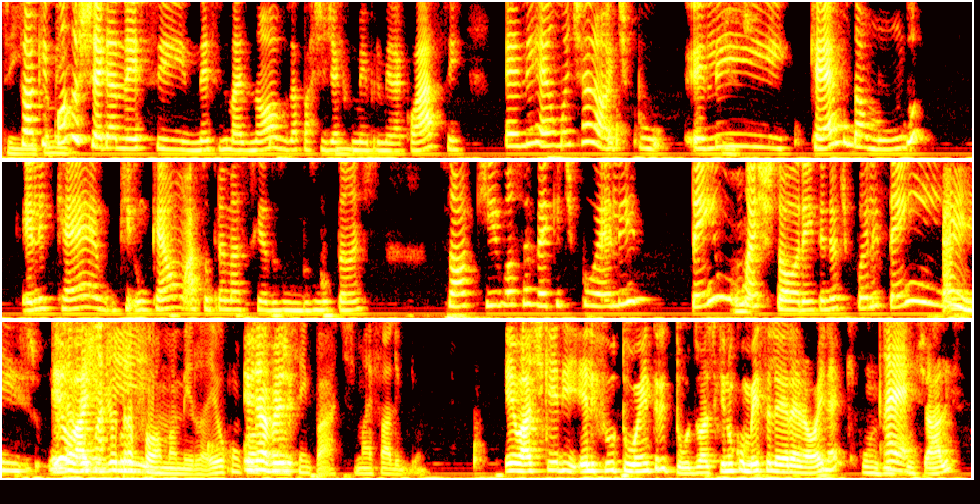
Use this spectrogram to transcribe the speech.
Sim, Só que quando chega nesse, nesses mais novos, a partir de. X-Men primeira classe, ele é um anti-herói. Tipo, ele quer mudar o mundo, ele quer, que- quer a supremacia dos, dos mutantes, só que você vê que, tipo, ele tem uma história, entendeu? Tipo, ele tem. É isso. Eu, Eu, acho de outra forma, Mila. Eu concordo Eu já com vejo- você em partes, mas fale, Bruno. Eu acho que ele, ele flutuou entre todos. Eu acho que no começo ele era herói, né? Com, É. com Charles.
